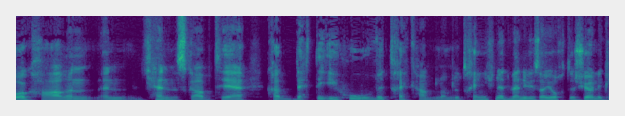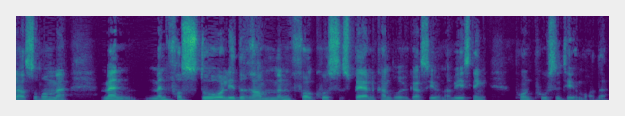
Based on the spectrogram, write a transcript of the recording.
òg har en, en, kjennskap til hva dette i hovedtrekk handler om. Du trenger ikke nødvendigvis ha gjort det selv i klasserommet, men, men forstå litt rammen for hvordan spill kan brukes i undervisning på en positiv måte.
